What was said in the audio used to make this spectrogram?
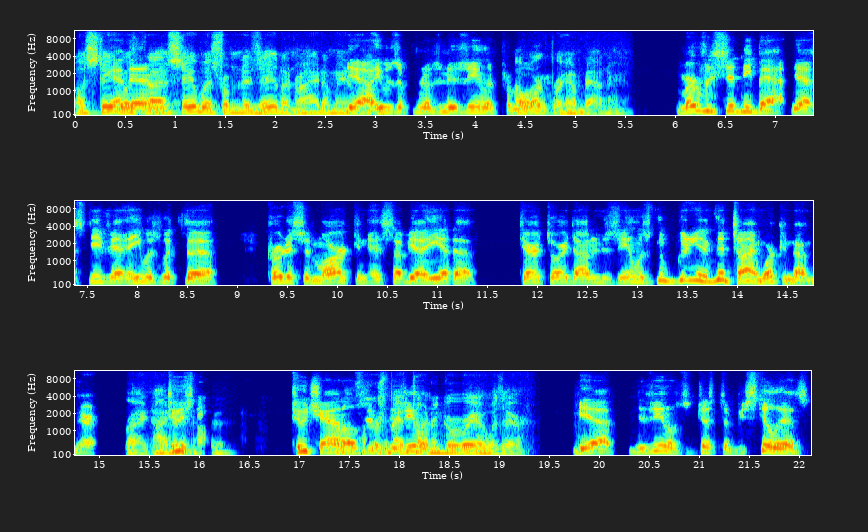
Oh, Steve was, then, uh, Steve was from New Zealand, right? I mean, yeah, he was a New Zealand promoter. I worked for him down there. Mervyn Sidney Bat, yeah, Steve. Uh, he was with uh, Curtis and Mark and, and stuff. Yeah, he had a territory down in New Zealand. It was good, good, you know, good time working down there. Right, I two, two channels. Well, first met Tony Garea was there. Yeah, New Zealand was just a still is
